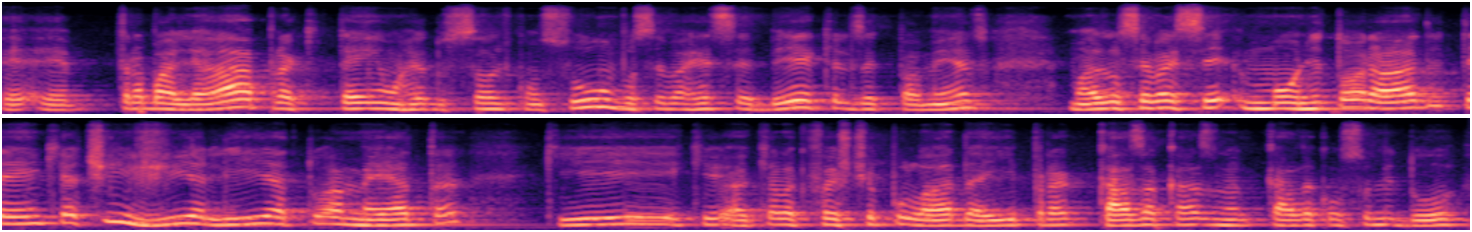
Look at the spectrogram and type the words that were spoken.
é, é, trabalhar para que tenha uma redução de consumo, você vai receber aqueles equipamentos, mas você vai ser monitorado e tem que atingir ali a tua meta, que, que aquela que foi estipulada aí para caso a caso, né, cada consumidor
